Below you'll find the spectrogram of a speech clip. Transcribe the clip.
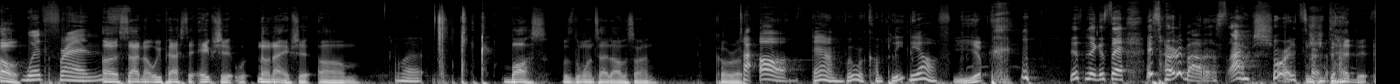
Oh, with friends. uh, side note, we passed the Ape shit. No, not ape shit. Um, what? Boss was the one Ty Dolla Sign co-wrote. Ti- Oh, damn. We were completely off. Yep, This nigga said, it's heard about us. I'm sure it's heard. did.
